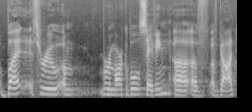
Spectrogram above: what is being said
but through um, remarkable saving uh, of, of God,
